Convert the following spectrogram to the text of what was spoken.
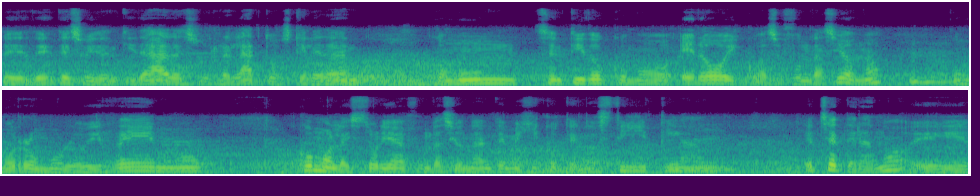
de, su identidad, de sus relatos, que le dan como un sentido como heroico a su fundación, ¿no? Como Rómulo y Remo, como la historia fundacional de México Tenochtitlan, etcétera, ¿no? Eh,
